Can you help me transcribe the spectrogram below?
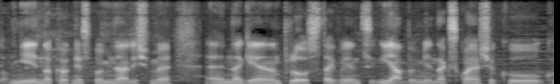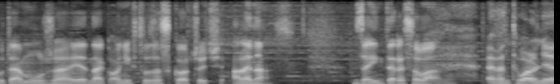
No. niejednokrotnie wspominaliśmy e, na GNM+, tak więc ja bym jednak skłaniał się ku, ku temu, że jednak oni chcą zaskoczyć, ale nas, zainteresowany. Ewentualnie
